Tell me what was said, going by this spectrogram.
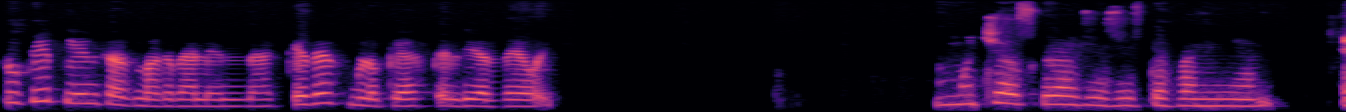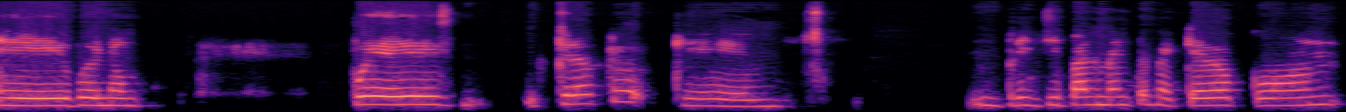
¿Tú qué piensas, Magdalena? ¿Qué desbloqueaste el día de hoy? Muchas gracias, Estefanía. Eh, bueno, pues creo que, principalmente me quedo con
